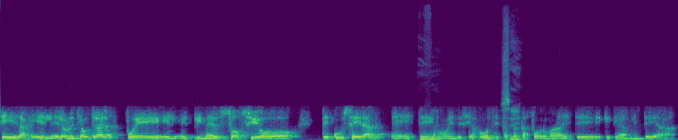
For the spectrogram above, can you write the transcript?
sí, la, Universidad Austral fue el primer socio de Coursera, este, como bien decías vos, esta plataforma este, que claramente ha,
